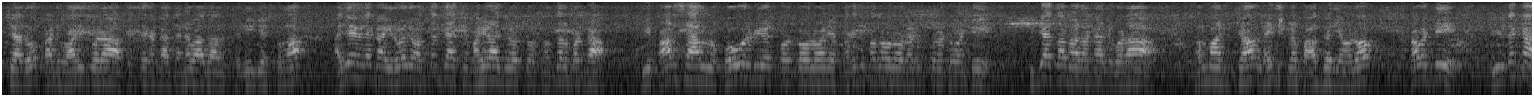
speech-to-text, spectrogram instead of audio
ఇచ్చారు. కాబట్టి వారికి కూడా ప్రత్యేకంగా ధన్యవాదాలు తెలియజేస్తున్నాం. అదేవిధంగా ఈరోజు అంతర్జాతీయ మహిళా దినోత్సవం సందర్భంగా ఈ పాఠశాలను కోవూరు నియోజకవర్గంలోనే ప్రగతి పదవిలో నడుపుతున్నటువంటి సుజాత మేడం గారిని కూడా సన్మానించాం లైన్స్ క్లబ్ ఆధ్వర్యంలో. కాబట్టి ఈ విధంగా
